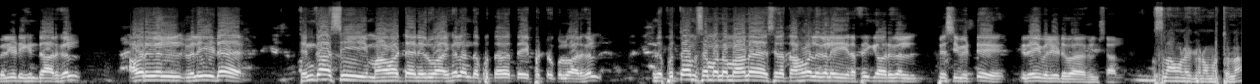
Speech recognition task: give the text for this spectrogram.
வெளியிடுகின்றார்கள். அவர்கள் வெளியிட தென்காசி மாவட்ட நிர்வாகிகள் அந்த புத்தகத்தை பெற்றுக்கொள்வார்கள். இந்த புத்தகம் சம்பந்தமான சில தகவல்களை ரஃபீக் அவர்கள் பேசிவிட்டு இதை வெளியிடுவார்கள் அஸ்லாம் வலைக்கம் அஸ்ஸலாமு அலைக்கும் வரமத்துல்லா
